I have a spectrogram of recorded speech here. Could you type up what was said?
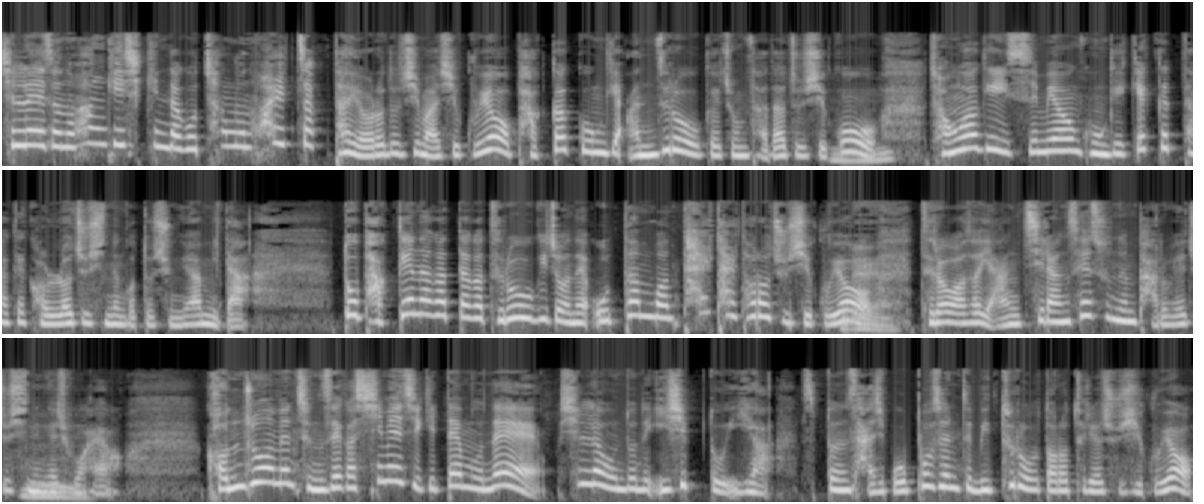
실내에서는 환기시킨다고 창문 활짝 다 열어두지 마시고요. 바깥 공기 안 들어오게 좀 닫아주시고 음. 정화기 있으면 공기 깨끗하게 걸러주시는 것도 중요합니다. 또 밖에 나갔다가 들어오기 전에 옷 한번 탈탈 털어주시고요. 네. 들어와서 양치랑 세수는 바로 해주시는 음. 게 좋아요. 건조하면 증세가 심해지기 때문에 실내 온도는 20도 이하, 습도는 45% 밑으로 떨어뜨려 주시고요.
